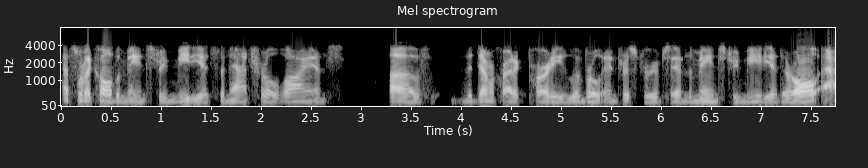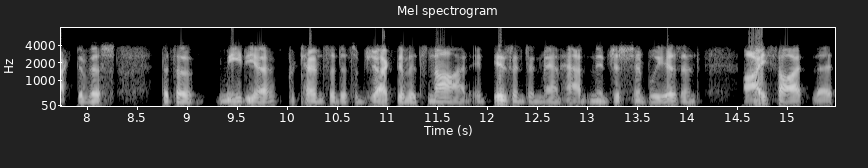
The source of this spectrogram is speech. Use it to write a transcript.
that's what I call the mainstream media, it's the natural alliance of the Democratic Party, liberal interest groups, and the mainstream media. They're all activists that the media pretends that it's objective. It's not. It isn't in Manhattan. It just simply isn't. I thought that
